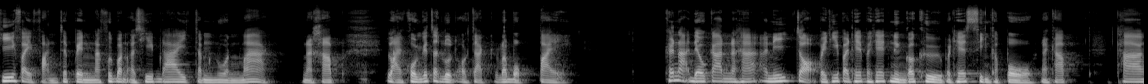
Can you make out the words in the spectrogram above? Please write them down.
ที่ใฝ่ฝันจะเป็นนักฟุตบอลอาชีพได้จำนวนมากนะครับ หลายคนก็จะหลุดออกจากระบบไป ขณะเดียวกันนะฮะอันนี้เจาะไปที่ประเทศประเทศหนึ่งก็คือประเทศสิงคโปร์นะครับทาง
